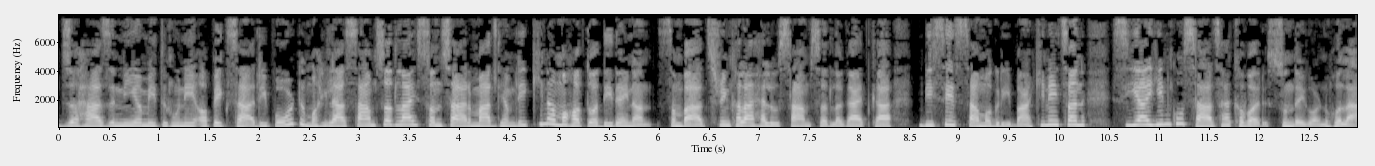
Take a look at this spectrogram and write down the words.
जहाज नियमित हुने अपेक्षा रिपोर्ट महिला सांसदलाई संसार माध्यमले किन महत्व दिँदैनन्? संवाद श्रृंखला हेलो सांसद लगायतका विशेष सामग्री बाँकी नै छन्। सीआईएनको साझा खबर सुन्दै गर्नुहोला।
